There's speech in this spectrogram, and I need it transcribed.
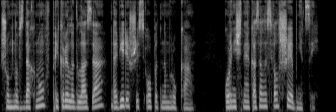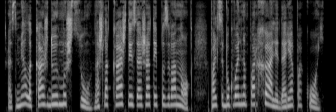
Шумно вздохнув, прикрыла глаза, доверившись опытным рукам. Горничная оказалась волшебницей. Размяла каждую мышцу, нашла каждый зажатый позвонок. Пальцы буквально порхали, даря покой.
